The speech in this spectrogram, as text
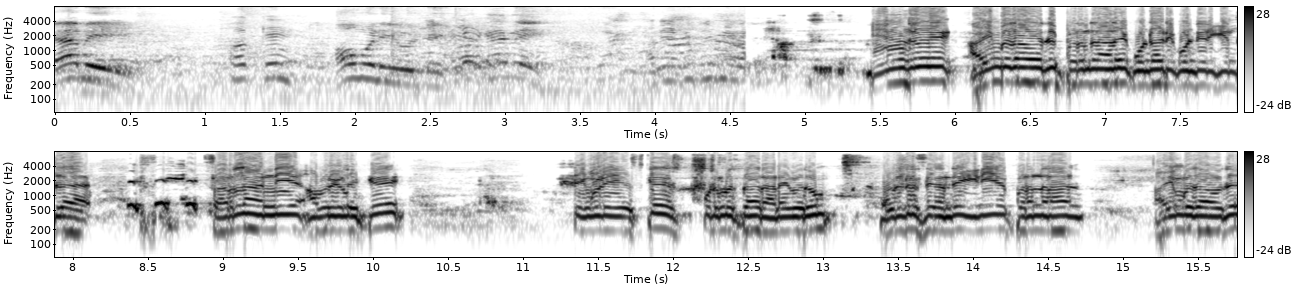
கேபி. Okay. How many you will take இன்று ஐம்பதாவது பிறந்த நாளை கொண்டாடி கொண்டிருக்கின்ற சரளா அண்ணி அவர்களுக்கு எங்களுடைய எஸ்கே குடும்பத்தார் அனைவரும் ஒன்று சேர்ந்து இனிய பிறந்தநாள் ஐம்பதாவது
